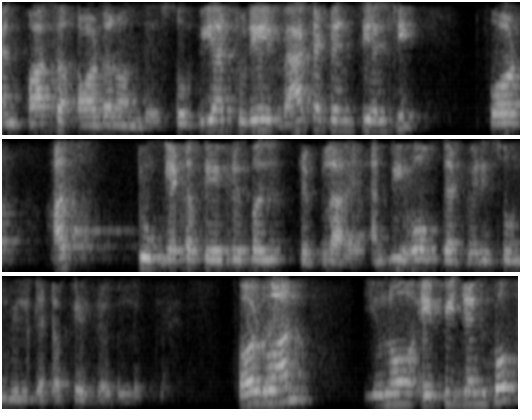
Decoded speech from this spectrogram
and pass an order on this. So we are today back at NCLT for us to get a favorable reply, and we hope that very soon we'll get a favorable reply. Third one, you know AP Genco,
